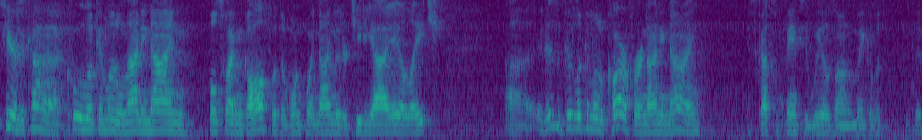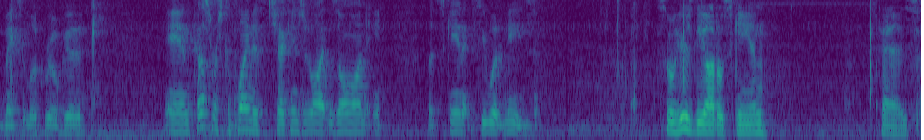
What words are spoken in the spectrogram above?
This here is a kind of cool looking little 99 Volkswagen Golf with a 1.9 liter TDI ALH. Uh, it is a good looking little car for a 99. It's got some fancy wheels on it make it look, that makes it look real good. And customer's complaint is the check engine light was on. Let's scan it and see what it needs. So here's the auto scan. Has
